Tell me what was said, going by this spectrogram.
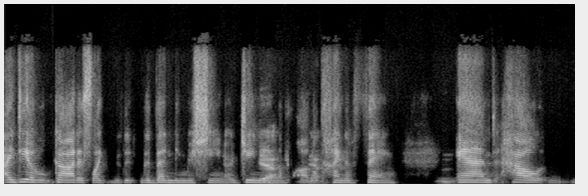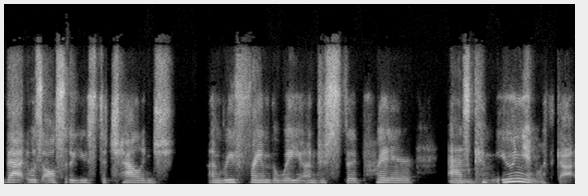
idea of God as like the, the vending machine or genie yeah, in the bottle yeah. kind of thing. Mm. And how that was also used to challenge and reframe the way you understood prayer as mm. communion with God,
